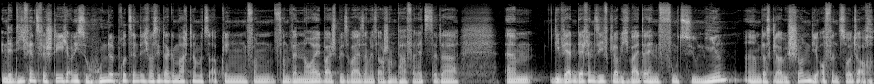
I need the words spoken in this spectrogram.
In der Defense verstehe ich auch nicht so hundertprozentig, was sie da gemacht haben mit so Abgängen von, von Noy beispielsweise, haben jetzt auch schon ein paar Verletzte da. Ähm, die werden defensiv, glaube ich, weiterhin funktionieren. Ähm, das glaube ich schon. Die Offense sollte auch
